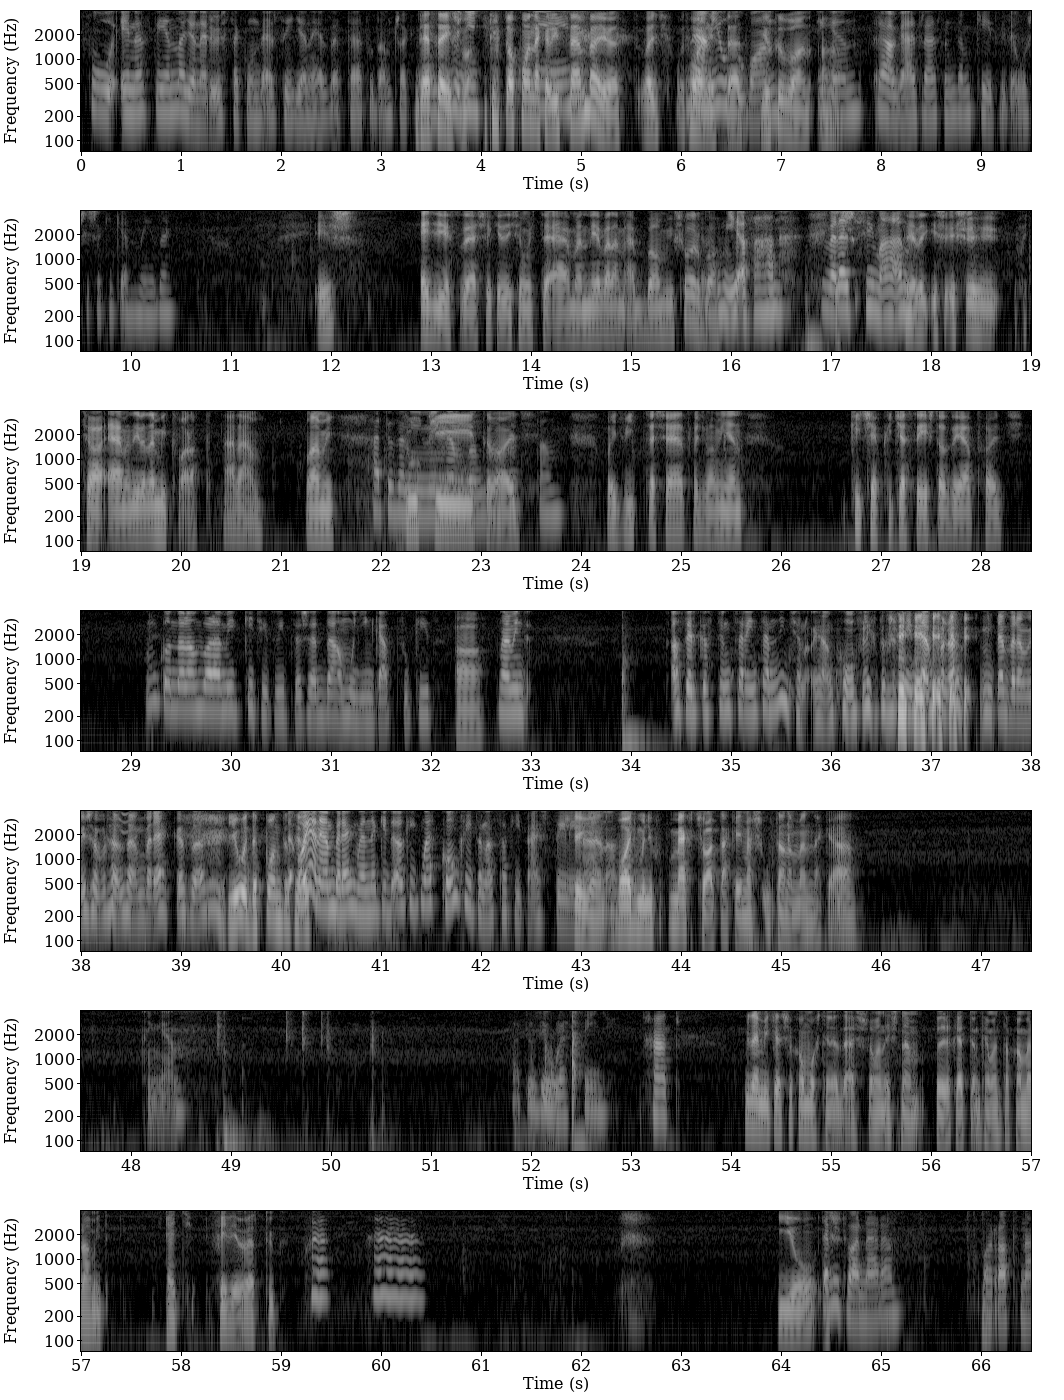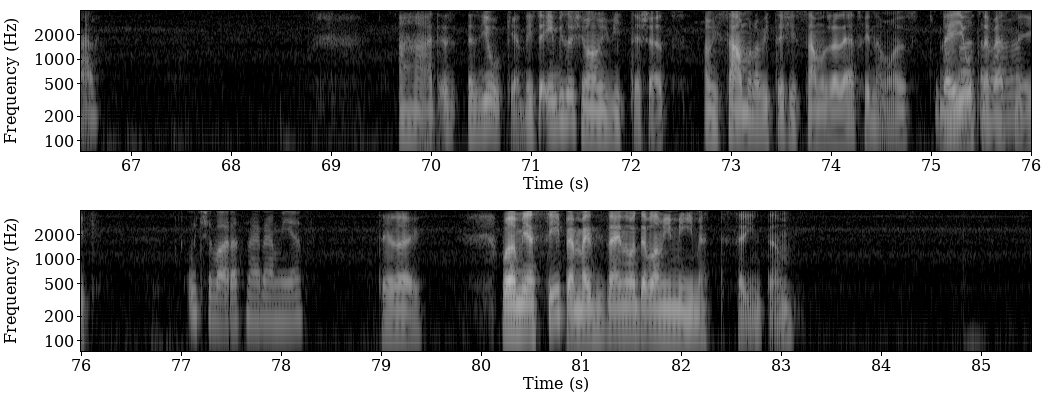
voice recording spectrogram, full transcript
Fú, én ezt ilyen nagyon erős szekunder szégyen érzettel tudom csak De te is hogy így, TikTokon neked is így- szembe jött? Vagy hogy hol Nem, nézted? YouTube-on. YouTube-on? Aha. igen, reagált rá szerintem két videós is, akiket nézek. És egyrészt az első kérdésem, hogy te elmennél velem ebbe a műsorba? Nyilván. Veled És simán. Tényleg? És, és, és hogyha elmennél velem, mit varadtál rám? Valami, Hát ezen Cukit, gondolkodtam. vagy vicceset, vagy valamilyen kicsebb kicseszést azért, hogy Gondolom valami kicsit vicceset, de amúgy inkább cukit. a... Mármint azért köztünk szerintem nincsen olyan konfliktus, mint ebben, az, mint ebben a műsorban az emberek között. Jó, de pont De azért... olyan emberek mennek ide, akik már konkrétan a szakítás szélén Igen, állnak. vagy mondjuk megcsalták egymást, utána mennek el. Igen. Hát ez jó lesz így. Hát, reméljük ez csak a mostani adásra van, és nem őket tönkrement a kamera, amit egy fél éve vettük. Jó, Te és mit varnál rám? Varratnál. Á, hát ez, ez jó kérdés, de én biztos, hogy valami vicceset, ami számomra vicces, és számodra lehet, hogy nem az, Ki de jót gondolta volna? nevetnék. Úgyse varratnál rám ilyet. Tényleg? Valamilyen szépen megdizájnolt, de valami mémet szerintem.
